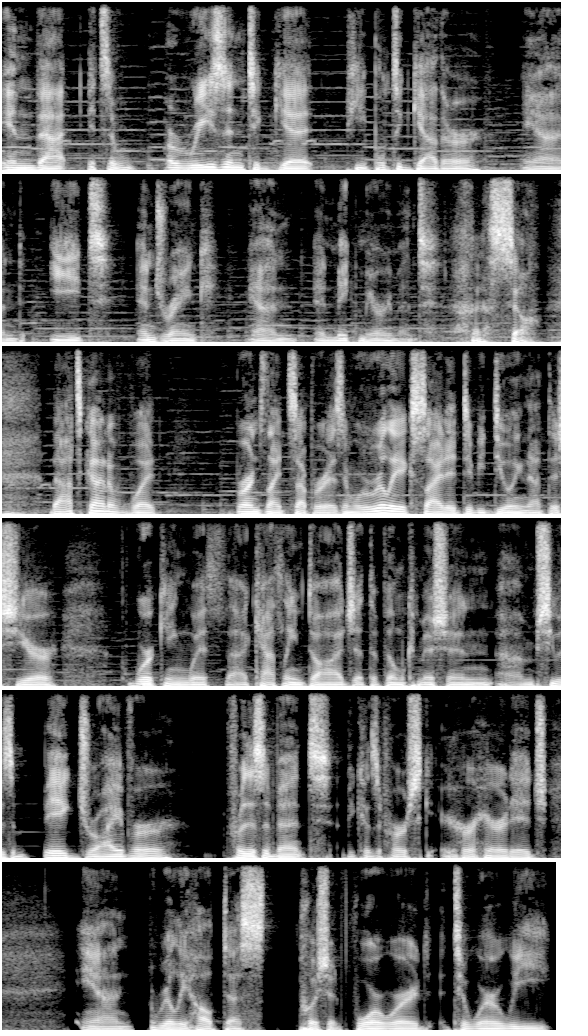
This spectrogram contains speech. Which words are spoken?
in that it's a, a reason to get people together and eat and drink and and make merriment. so that's kind of what Burns Night Supper is, and we're really excited to be doing that this year. Working with uh, Kathleen Dodge at the Film Commission, um, she was a big driver for this event because of her her heritage, and really helped us push it forward to where we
